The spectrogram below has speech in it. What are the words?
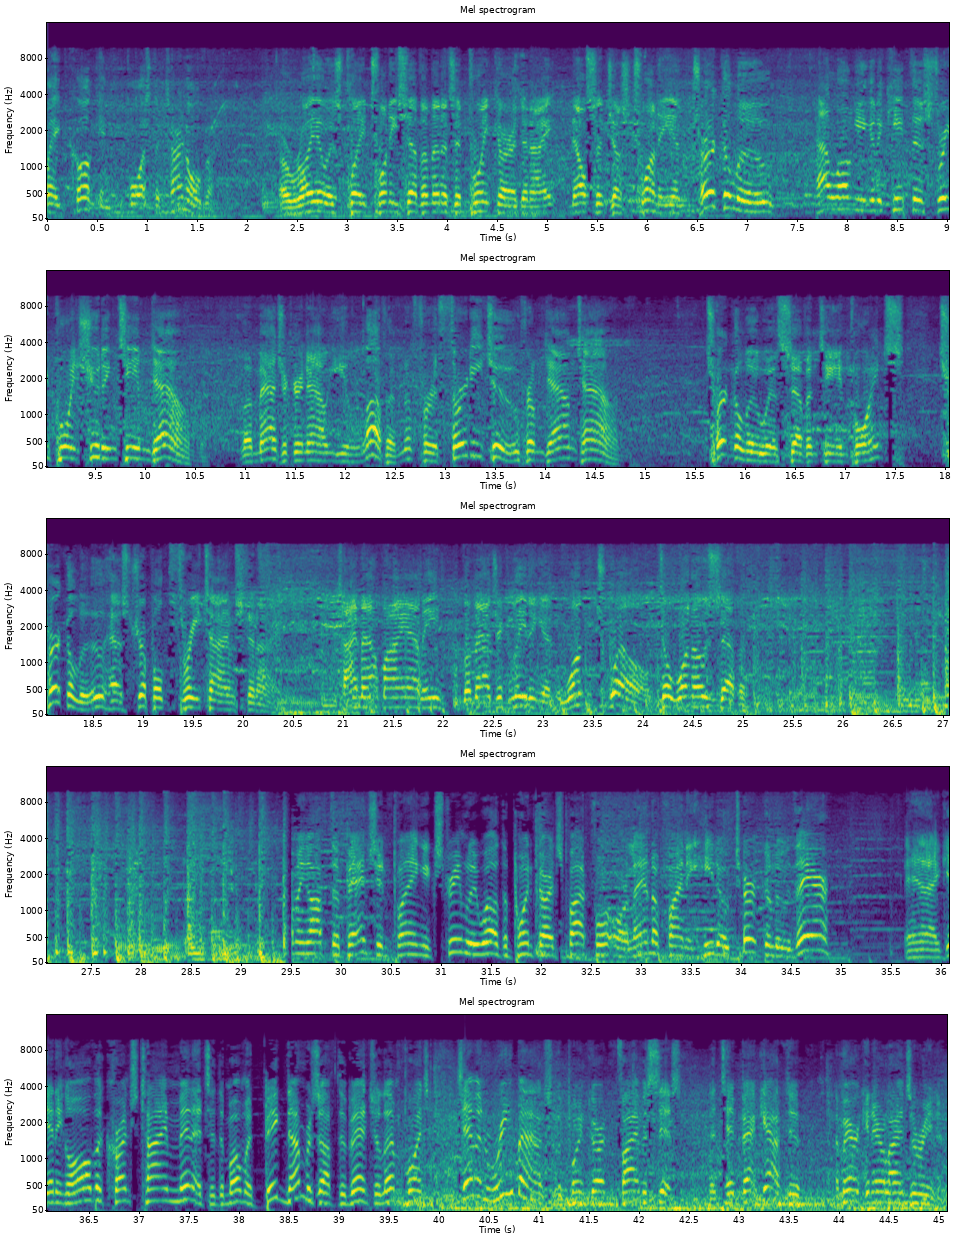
outplayed Cook and forced a turnover. Arroyo has played 27 minutes at point guard tonight. Nelson just 20. And Turkoglu, how long are you going to keep this three-point shooting team down? The Magic are now 11 for 32 from downtown. Turkoglu with 17 points. Turkoglu has tripled three times tonight. Timeout Miami. The Magic leading it 112 to 107. Coming off the bench and playing extremely well at the point guard spot for Orlando, finding Hedo Turkoglu there. And uh, getting all the crunch time minutes at the moment. Big numbers off the bench 11 points, 7 rebounds for the point guard, and 5 assists. Let's head back out to American Airlines Arena.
